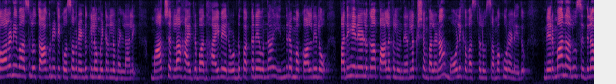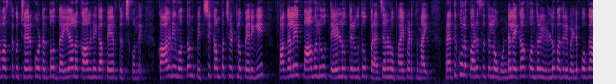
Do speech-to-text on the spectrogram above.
కాలనీ వాసులు తాగునీటి కోసం రెండు కిలోమీటర్లు వెళ్ళాలి. మాచర్ల హైదరాబాద్ హైవే రోడ్డు పక్కనే ఉన్న ఇందిరమ్మ కాలనీలో పదిహేనేళ్ళుగా పాలకులు నిర్లక్ష్యం వలన మౌలిక వసతులు సమకూరలేదు. నిర్మాణాలు శిథిలావస్థకు చేరుకోవడంతో దయ్యాల కాలనీగా పేరు తెచ్చుకుంది. కాలనీ మొత్తం పిచ్చి కంప చెట్లు పెరిగి పగలే పాములు తేళ్ళు తిరుగుతూ ప్రజలను భయపెడుతున్నాయి. ప్రతికూల పరిస్థితుల్లో ఉండలేక కొందరు ఇళ్ళు వదిలి వెళ్ళిపోగా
